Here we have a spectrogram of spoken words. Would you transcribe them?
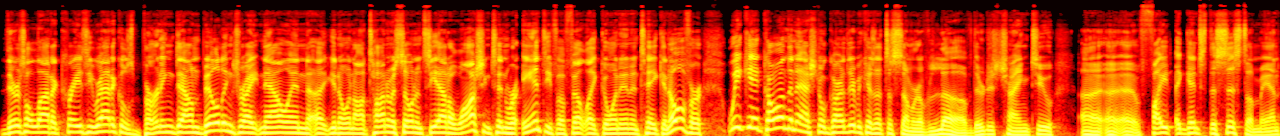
there's a lot of crazy radicals burning down buildings right now in, uh, you know, an autonomous zone in Seattle, Washington, where Antifa felt like going in and taking over. We can't call on the National Guard there because that's a summer of love. They're just trying to uh, uh, uh fight against the system, man.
